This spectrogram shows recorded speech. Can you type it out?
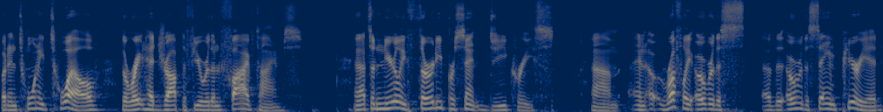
But in 2012, the rate had dropped to fewer than five times. And that's a nearly 30% decrease. Um, and uh, roughly over the, the, over the same period,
